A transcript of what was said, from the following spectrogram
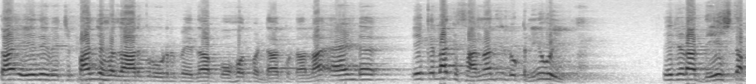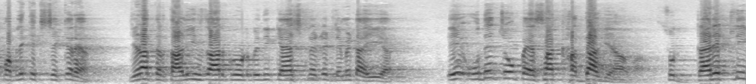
ਤਾਂ ਇਹਦੇ ਵਿੱਚ 5000 ਕਰੋੜ ਰੁਪਏ ਦਾ ਬਹੁਤ ਵੱਡਾ ਘੁਟਾਲਾ ਐਂਡ ਇਹ ਇਕੱਲਾ ਕਿਸਾਨਾਂ ਦੀ ਲੁੱਟ ਨਹੀਂ ਹੋਈ। ਇਹ ਜਿਹੜਾ ਦੇਸ਼ ਦਾ ਪਬਲਿਕ ਐਕਸਚੇਕਰ ਆ, ਜਿਹੜਾ 43000 ਕਰੋੜ ਰੁਪਏ ਦੀ ਕੈਸ਼ ਕ੍ਰੈਡਿਟ ਲਿਮਿਟ ਆਈ ਆ, ਇਹ ਉਹਦੇ ਚੋਂ ਪੈਸਾ ਖਾਦਾ ਗਿਆ ਵਾ। ਸੋ ਡਾਇਰੈਕਟਲੀ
